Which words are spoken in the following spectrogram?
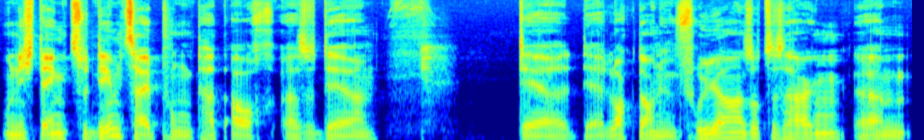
Und ich denke, zu dem Zeitpunkt hat auch, also der, der, der Lockdown im Frühjahr sozusagen, ähm,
